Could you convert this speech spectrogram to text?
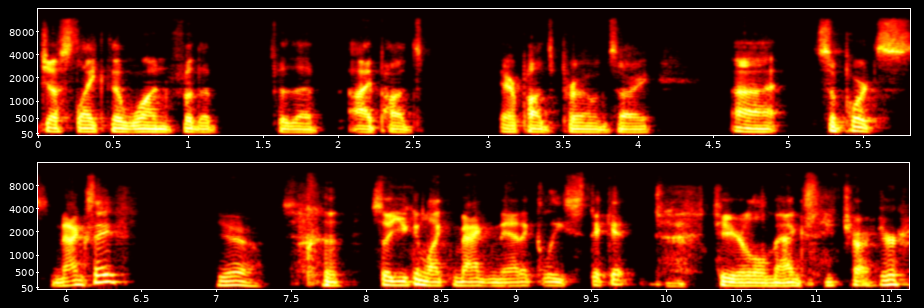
just like the one for the for the iPods, AirPods Pro. I'm sorry, uh, supports MagSafe. Yeah, so you can like magnetically stick it to your little MagSafe charger.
